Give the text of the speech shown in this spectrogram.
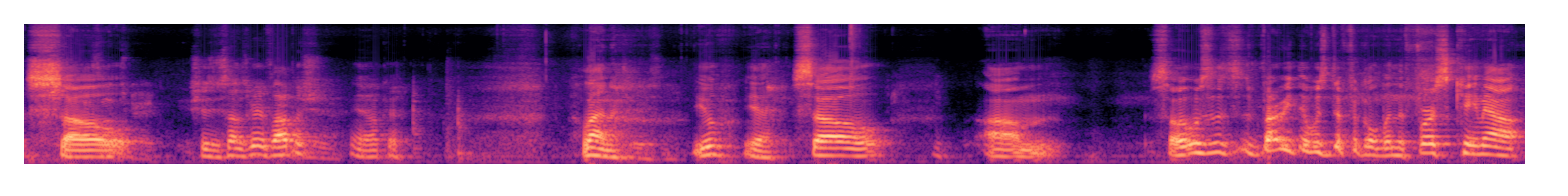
So, she's your son's great Flatbush. Yeah, okay. Lana, you yeah. So, um, so it was very it was difficult when it first came out,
